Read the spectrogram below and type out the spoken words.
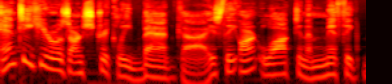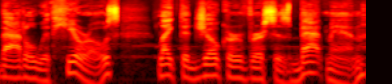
Anti heroes aren't strictly bad guys, they aren't locked in a mythic battle with heroes, like the Joker versus Batman.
